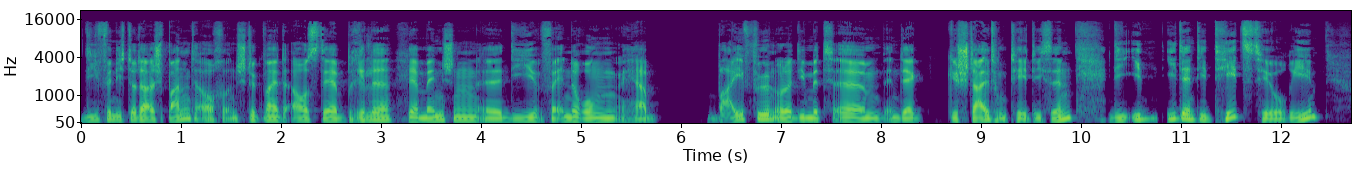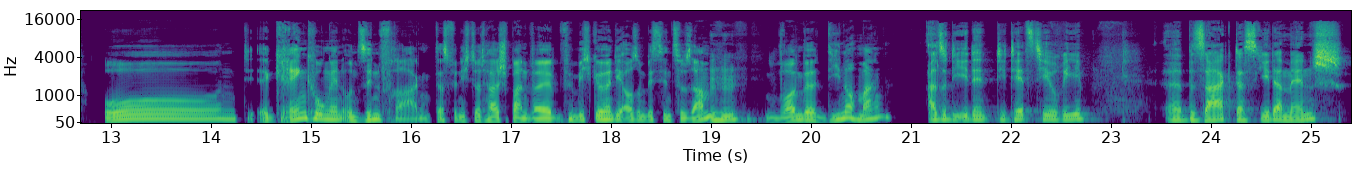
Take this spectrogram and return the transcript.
Die finde ich total spannend, auch ein Stück weit aus der Brille der Menschen, äh, die Veränderungen her beiführen oder die mit ähm, in der Gestaltung tätig sind. Die Identitätstheorie und äh, Kränkungen und Sinnfragen. Das finde ich total spannend, weil für mich gehören die auch so ein bisschen zusammen. Mhm. Wollen wir die noch machen? Also die Identitätstheorie äh, besagt, dass jeder Mensch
